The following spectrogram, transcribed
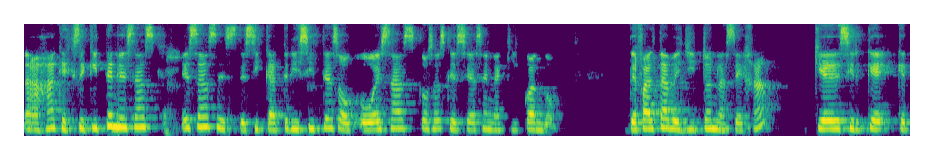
ajá, que se quiten esas, esas este, cicatricitas o, esas cosas que se hacen aquí cuando te falta vellito en la ceja, quiere decir que, que,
